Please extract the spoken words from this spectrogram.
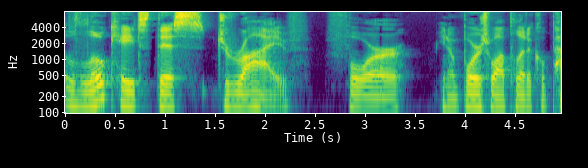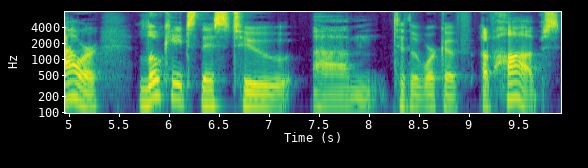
locates this drive for you know bourgeois political power, locates this to um, to the work of of Hobbes,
